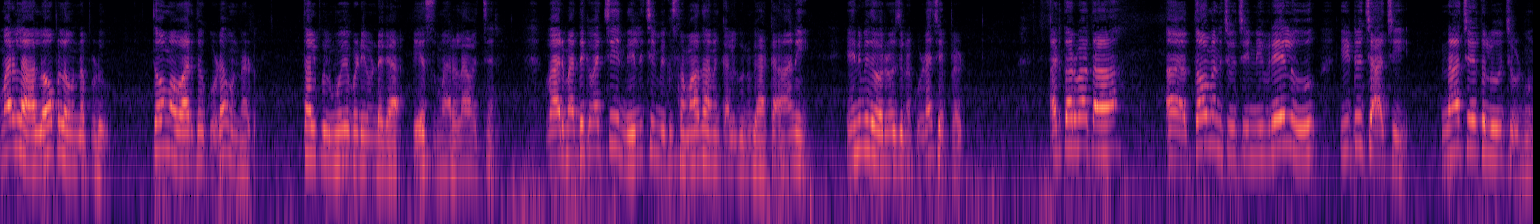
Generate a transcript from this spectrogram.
మరలా లోపల ఉన్నప్పుడు తోమ వారితో కూడా ఉన్నాడు. తలుపులు మూయబడి ఉండగా యేసు మరలా వచ్చారు. వారి మధ్యకి వచ్చి నిలిచి మీకు సమాధానం కలుగునుగాక అని ఎనిమిదవ రోజున కూడా చెప్పాడు. అటు తర్వాత తోమను చూచి నీ వ్రేలు ఇటు చాచి నా చేతులు చూడుము.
